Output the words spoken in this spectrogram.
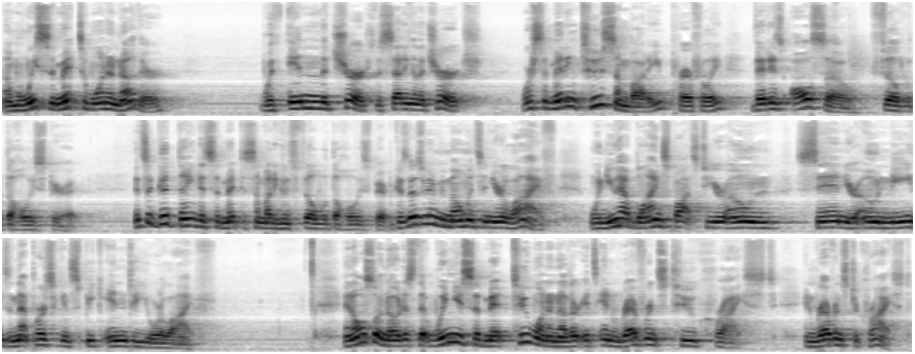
And when we submit to one another within the church, the setting of the church, we're submitting to somebody prayerfully that is also filled with the Holy Spirit. It's a good thing to submit to somebody who's filled with the Holy Spirit because those are going to be moments in your life when you have blind spots to your own sin, your own needs, and that person can speak into your life. And also notice that when you submit to one another, it's in reverence to Christ. In reverence to Christ.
